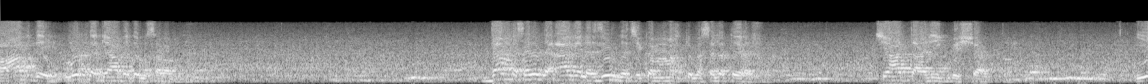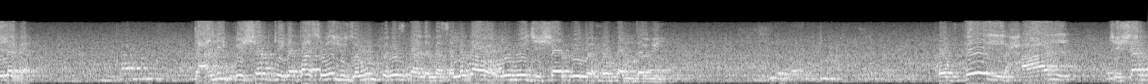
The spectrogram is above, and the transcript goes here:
عاق دی متجع بدم سبب دی دا مسله د هغه نظیر د چې کوم مخکې مسله تیر شو چې تعلیق بالشرط یې لګا تعلیق بالشرط کې کتا سوې لزمون په نسبت باندې مسله دا او موږ چې شرط دی حکم دی او فعل حال چې شرط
